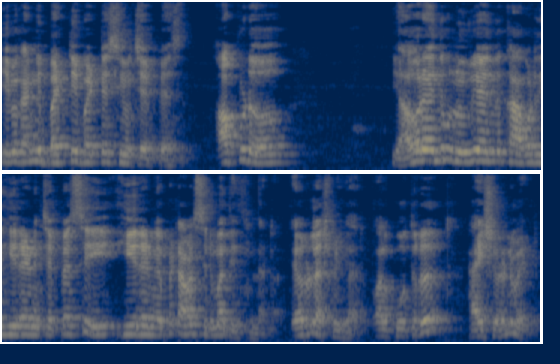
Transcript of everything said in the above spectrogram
ఈమెకు అన్ని బట్టి బట్టేసి ఈమె చెప్పేసి అప్పుడు ఎవరెందుకు నువ్వే ఎందుకు కాకూడదు హీరోయిన్ అని చెప్పేసి హీరోయిన్ పెట్టి ఆవిడ సినిమా తీసిందట. ఎవరు? లక్ష్మి గారు. వాళ్ళ కూతురు ఐశ్వర్యని పెట్టి.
